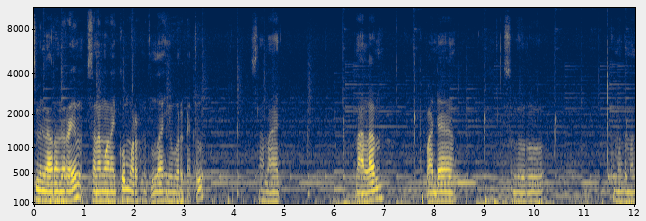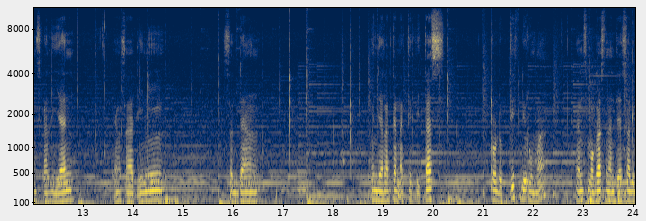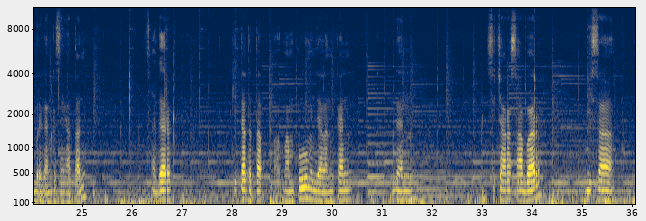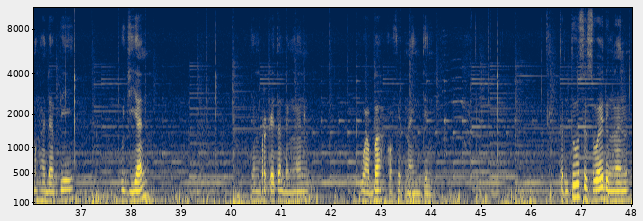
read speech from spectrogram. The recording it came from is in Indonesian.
Bismillahirrahmanirrahim. Assalamualaikum warahmatullahi wabarakatuh. Selamat malam kepada seluruh teman-teman sekalian yang saat ini sedang menjalankan aktivitas produktif di rumah. Dan semoga senantiasa diberikan kesehatan agar kita tetap uh, mampu menjalankan dan secara sabar bisa menghadapi ujian yang berkaitan dengan wabah COVID-19. Tentu sesuai dengan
